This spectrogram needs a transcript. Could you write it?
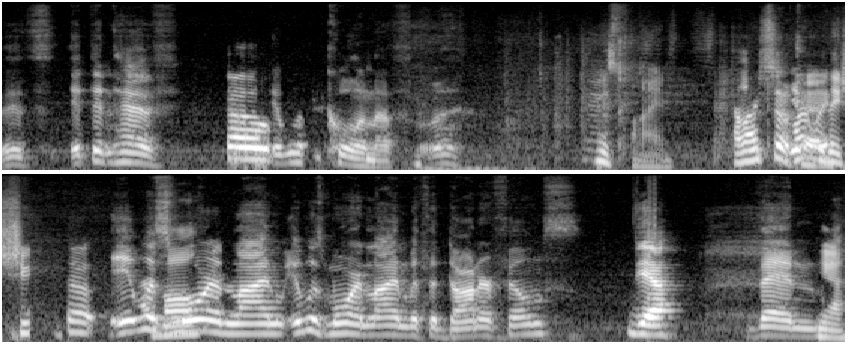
It's. It didn't have. So, It wasn't cool enough. It was fine. I like It's the part where they shoot. so It was Eyeball. more in line. It was more in line with the Donner films Yeah, than Yeah.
